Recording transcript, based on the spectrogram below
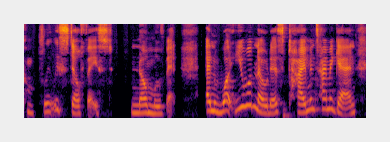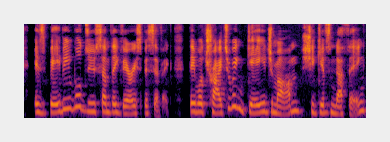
completely still faced, no movement. And what you will notice time and time again is baby will do something very specific. They will try to engage mom, she gives nothing,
